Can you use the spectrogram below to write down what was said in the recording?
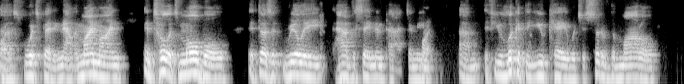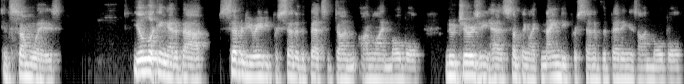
uh, right. uh, sports betting. Now, in my mind, until it's mobile, it doesn't really have the same impact. I mean, um, if you look at the UK, which is sort of the model in some ways, you're looking at about 70 or 80% of the bets are done online mobile. New Jersey has something like 90% of the betting is on mobile.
